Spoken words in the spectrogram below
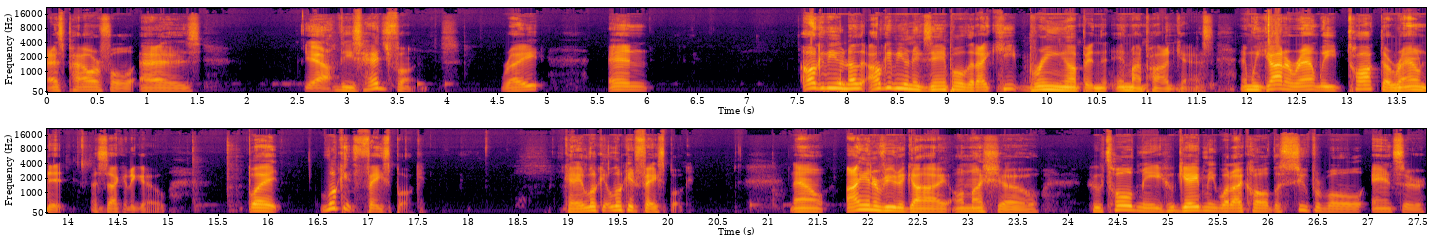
as powerful as Yeah. these hedge funds, right? And I'll give you another. I'll give you an example that I keep bringing up in in my podcast, and we got around. We talked around it a second ago, but look at Facebook. Okay, look at look at Facebook. Now, I interviewed a guy on my show who told me, who gave me what I call the Super Bowl answer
